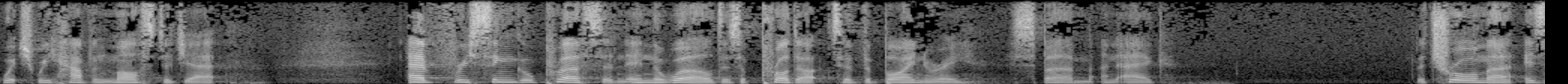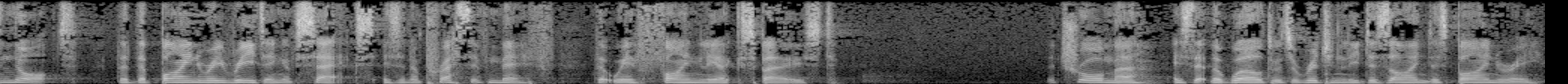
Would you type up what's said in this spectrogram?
which we haven't mastered yet, every single person in the world is a product of the binary sperm and egg. The trauma is not that the binary reading of sex is an oppressive myth that we have finally exposed. The trauma is that the world was originally designed as binary,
